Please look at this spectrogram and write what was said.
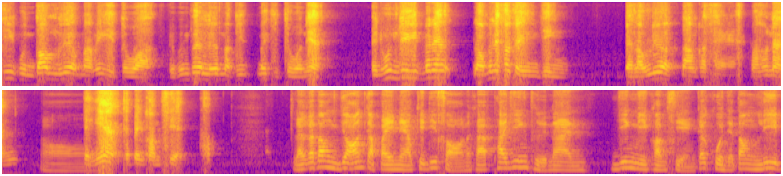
ที่คุณต้อมเลือกมาไม่กี่ตัว หรือเพื่อนๆเลือกมาไม่กี่ตัวเนี่ย เป็นหุ้นที่ไม่ได้เราไม่ได้เข้าใจจริง ๆ แต่เราเลือกตามกระแสมาเท่านั้นอ๋ออย่างเงี้ยจะเป็นความเสี่ยงครับ แล้วก็ต้องย้อนกลับไปแนวคิดที่สองนะครับ ถ้ายิ่งถือนานยิ่งมีความเสี่ยงก็ควรจะต้องรีบ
